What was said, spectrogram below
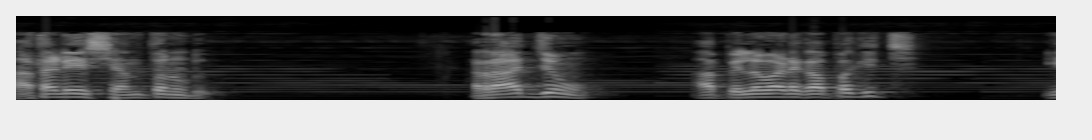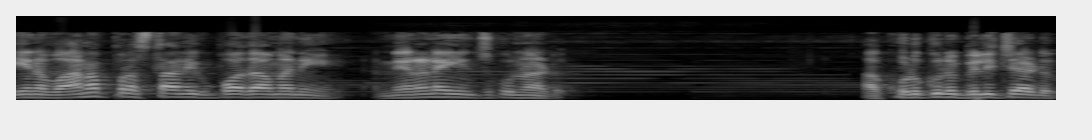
అతడే శంతనుడు. రాజ్యం ఆ పిల్లవాడికి అప్పగిచ్చి ఈయన వానప్రస్థానికి పోదామని నిర్ణయించుకున్నాడు. ఆ కొడుకును పిలిచాడు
